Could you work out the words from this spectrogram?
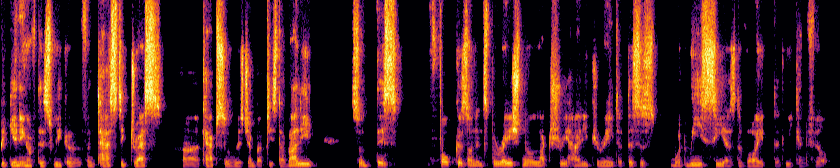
beginning of this week a fantastic dress uh, capsule with Giambattista Valli. So this focus on inspirational luxury, highly curated, this is what we see as the void that we can fill.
